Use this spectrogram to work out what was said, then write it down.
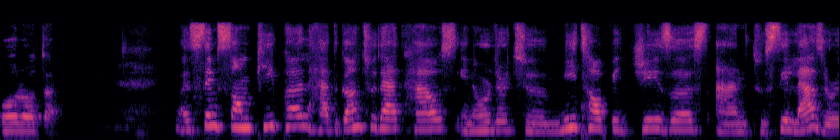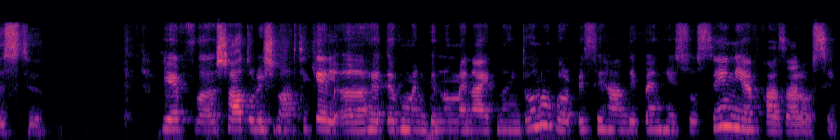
բորոտը։ It seems some people had gone to that house in order to meet up with Jesus and to see Lazarus too. Եվ շատ ուրիշ մարդիկ էլ հետևում են գնում են այդ նույն տունը, որպեսզի հանդիպեն Հիսուսին եւ Ղազարոսին։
